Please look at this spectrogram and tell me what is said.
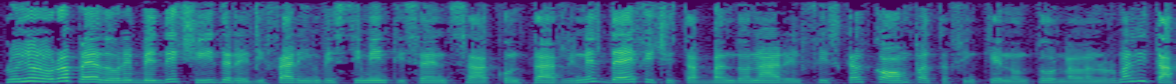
l'Unione Europea dovrebbe decidere di fare investimenti senza contarli nel deficit, abbandonare il fiscal compact finché non torna alla normalità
